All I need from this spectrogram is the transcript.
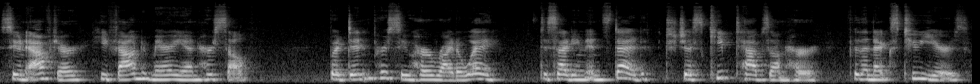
Soon after, he found Marianne herself, but didn't pursue her right away deciding instead to just keep tabs on her for the next two years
